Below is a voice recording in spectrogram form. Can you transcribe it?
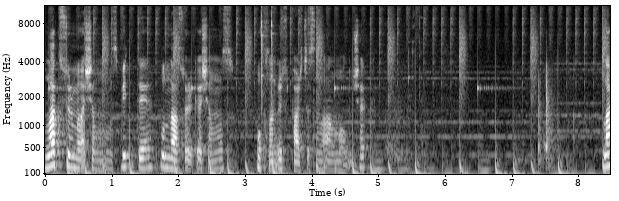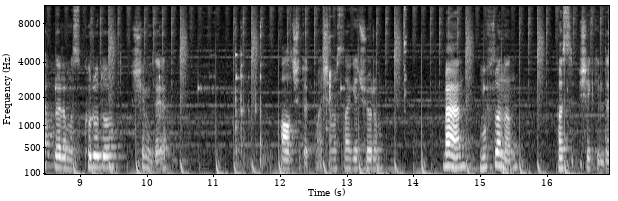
Lak sürme aşamamız bitti. Bundan sonraki aşamamız muflanın üst parçasını alma olacak. Laklarımız kurudu. Şimdi alçı dökme aşamasına geçiyorum. Ben muflanın pasif bir şekilde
